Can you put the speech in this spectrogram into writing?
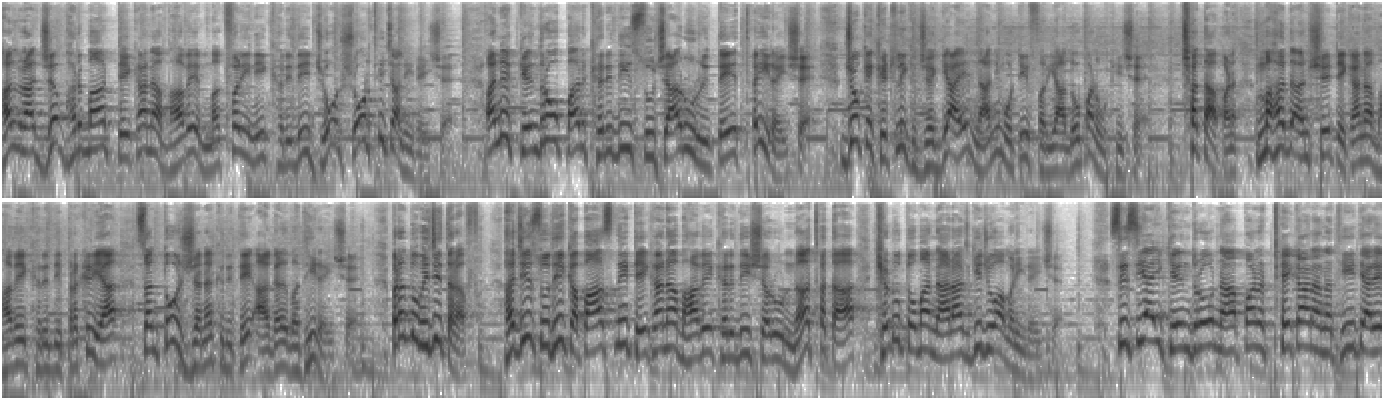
હાલ રાજ્યભરમાં ટેકાના ભાવે મગફળીની ખરીદી જોરશોરથી ચાલી રહી છે અને કેન્દ્રો પર ખરીદી સુચારુ રીતે થઈ રહી છે. જો કે કેટલીક જગ્યાએ નાની મોટી ફરિયાદો પણ ઉઠી છે. છતાં પણ મહદ અંશે ટેકાના ભાવે ખરીદી પ્રક્રિયા સંતોષજનક રીતે આગળ વધી રહી છે. પરંતુ બીજી તરફ, હજી સુધી કપાસની ટેકાના ભાવે ખરીદી શરૂ ન થતા ખેડૂતોમાં નારાજગી જોવા મળી રહી છે. સીસીઆઈ કેન્દ્રોના પણ ઠેકાણા નથી ત્યારે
